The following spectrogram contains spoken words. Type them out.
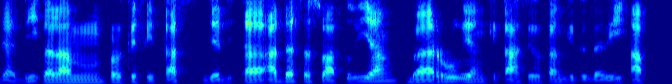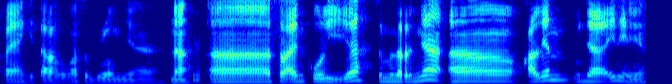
jadi dalam produktivitas, jadi eh, ada sesuatu yang baru yang kita hasilkan gitu dari apa yang kita lakukan sebelumnya. Nah, eh, selain kuliah, sebenarnya eh, kalian punya ini ya,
